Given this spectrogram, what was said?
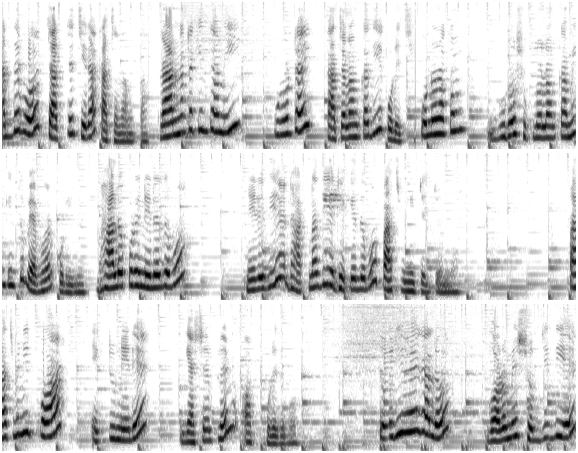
আর দেবো চারটে চেরা কাঁচা লঙ্কা। রান্নাটা কিন্তু আমি পুরোটাই কাঁচা লঙ্কা দিয়ে করেছি। কোনো রকম গুঁড়ো শুকনো লঙ্কা আমি কিন্তু ব্যবহার করিনি। ভালো করে নেড়ে দেবো। নেড়ে দিয়ে ঢাকনা দিয়ে ঢেকে দেবো পাঁচ মিনিটের জন্য। পাঁচ মিনিট পর একটু নেড়ে গ্যাসের ফ্লেম অফ করে দেব। তৈরি হয়ে গেল গরমের সবজি দিয়ে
